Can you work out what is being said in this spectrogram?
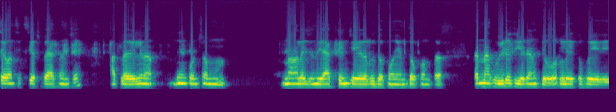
సెవెన్ సిక్స్ ఇయర్స్ బ్యాక్ నుంచి అట్లా వెళ్ళిన. నేను కొంచెం నాలెడ్జ్ ఉంది యాక్టింగ్ చేయగలుగుతాం ఎంతో కొంత. కానీ నాకు వీడియో తీయడానికి ఎవరు లేకపోయేది.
